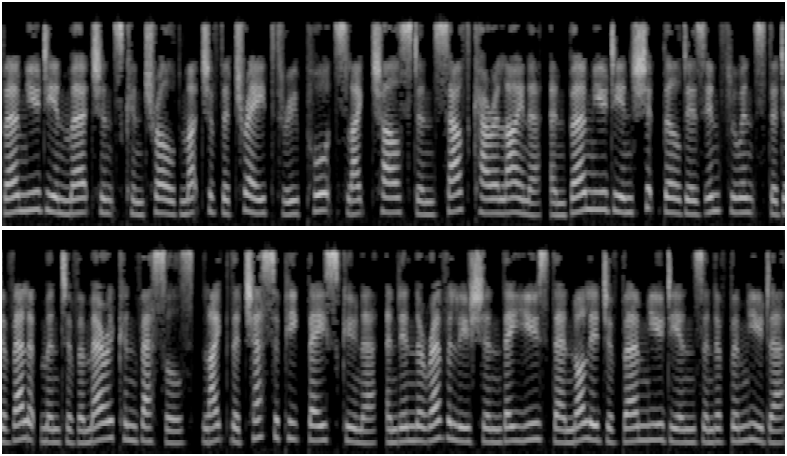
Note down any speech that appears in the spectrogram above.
Bermudian merchants controlled much of the trade through ports like Charleston, South Carolina, and Bermudian shipbuilders influenced the development of American vessels, like the Chesapeake Bay schooner, and in the Revolution they used their knowledge of Bermudians and of Bermuda,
